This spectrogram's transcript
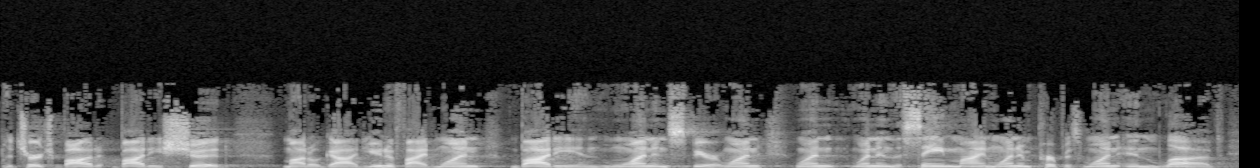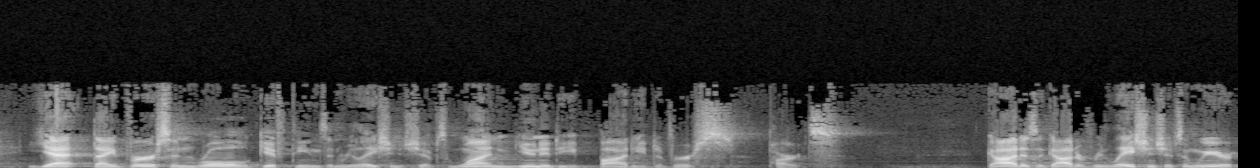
The church body should model God, unified, one body and one in spirit, one, one, one in the same mind, one in purpose, one in love, yet diverse in role, giftings, and relationships. One unity, body, diverse parts. God is a God of relationships, and we are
